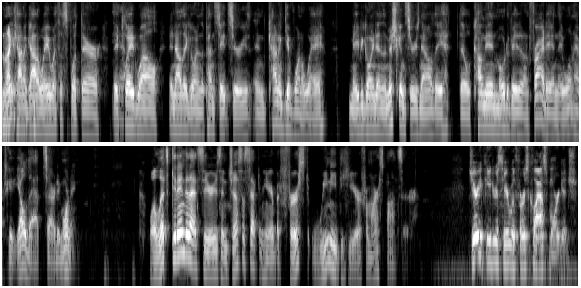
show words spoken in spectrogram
And they kind of got away with a split there. They yeah. played well, and now they go into the Penn State series and kind of give one away. Maybe going into the Michigan series now, they they'll come in motivated on Friday and they won't have to get yelled at Saturday morning. Well, let's get into that series in just a second here, but first, we need to hear from our sponsor. Jerry Peters here with First Class Mortgage.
